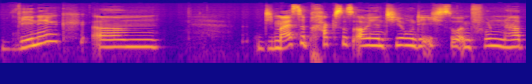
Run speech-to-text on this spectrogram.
wenig. Ähm, die meiste Praxisorientierung, die ich so empfunden habe,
